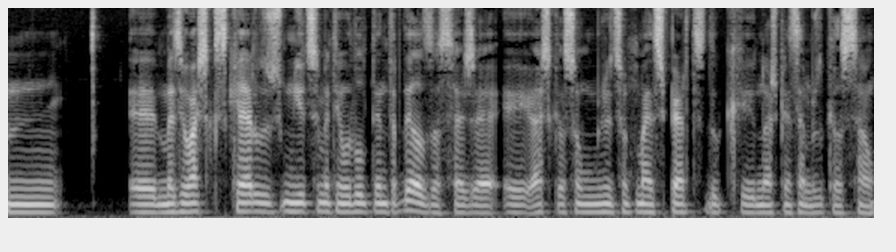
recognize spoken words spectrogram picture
Um, mas eu acho que se calhar os miúdos também têm um adulto dentro deles, ou seja, eu acho que eles são miúdos muito mais espertos do que nós pensamos do que eles são,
